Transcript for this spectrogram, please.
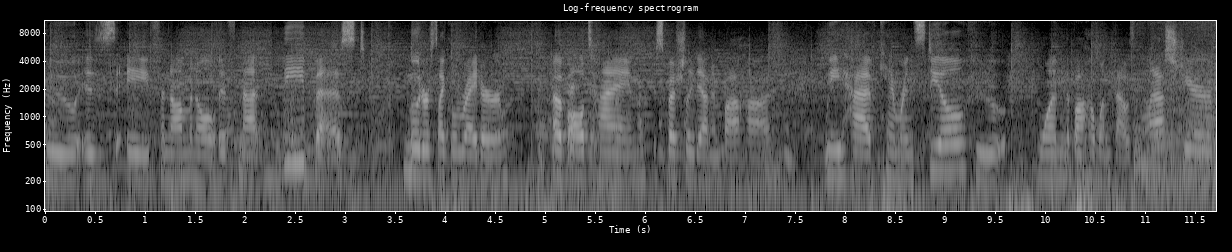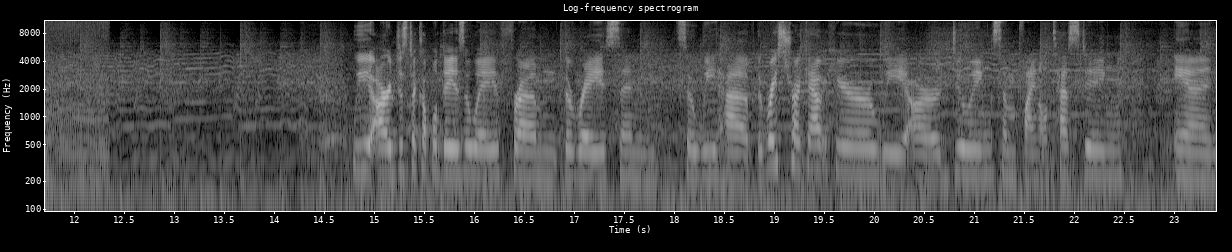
who is a phenomenal, if not the best, motorcycle rider of all time, especially down in Baja. We have Cameron Steele, who won the Baja 1000 last year. We are just a couple days away from the race, and so we have the racetrack out here. We are doing some final testing, and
